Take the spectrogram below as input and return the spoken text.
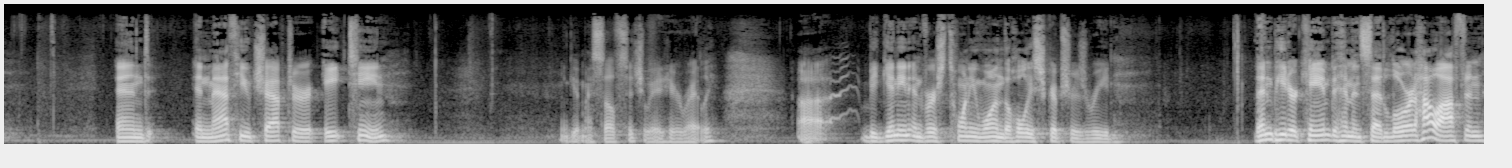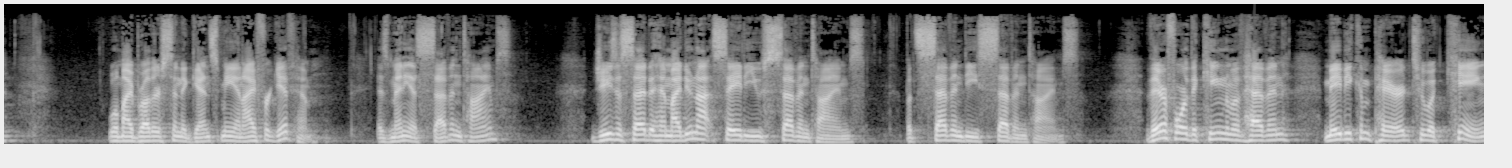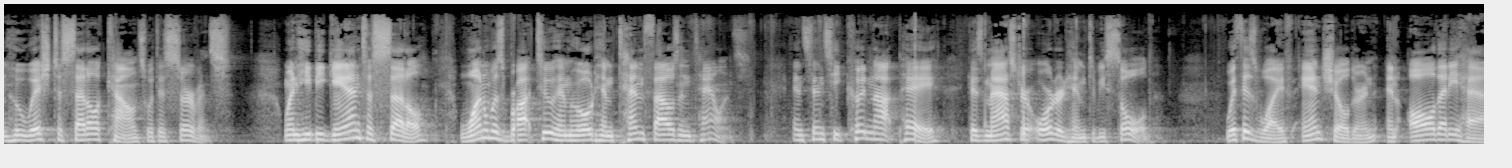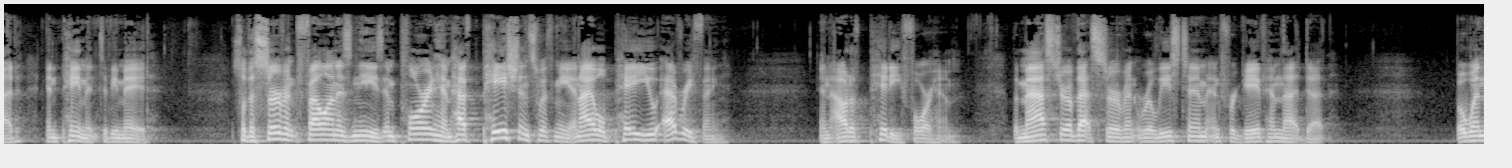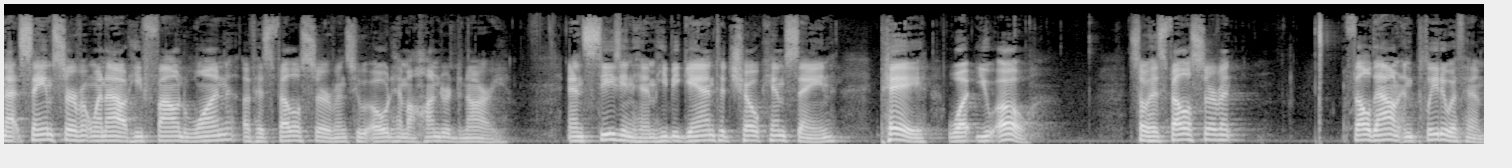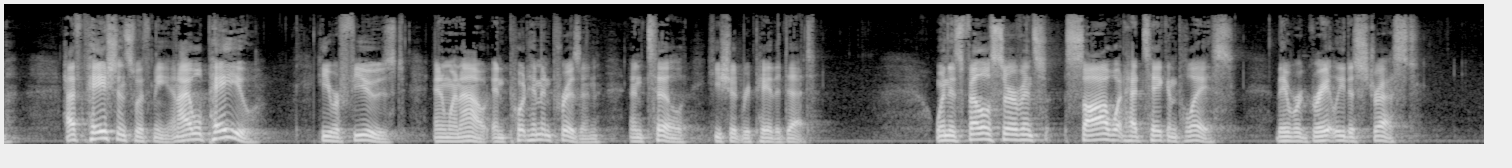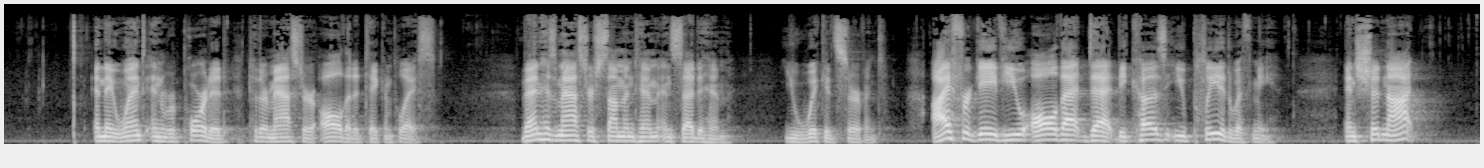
And in Matthew chapter 18, let me get myself situated here rightly. Uh, beginning in verse 21, the Holy Scriptures read. Then Peter came to him and said, Lord, how often will my brother sin against me and I forgive him? As many as seven times? Jesus said to him, I do not say to you seven times, but 77 times. Therefore, the kingdom of heaven may be compared to a king who wished to settle accounts with his servants. When he began to settle, one was brought to him who owed him 10,000 talents. And since he could not pay, his master ordered him to be sold with his wife and children and all that he had, in payment to be made. So the servant fell on his knees, imploring him, Have patience with me, and I will pay you everything. And out of pity for him, the master of that servant released him and forgave him that debt. But when that same servant went out, he found one of his fellow servants who owed him a hundred denarii. And seizing him, he began to choke him, saying, Pay what you owe. So his fellow servant fell down and pleaded with him, Have patience with me, and I will pay you. He refused and went out and put him in prison until he should repay the debt. When his fellow servants saw what had taken place, they were greatly distressed. And they went and reported to their master all that had taken place. Then his master summoned him and said to him, You wicked servant, I forgave you all that debt because you pleaded with me. And should not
